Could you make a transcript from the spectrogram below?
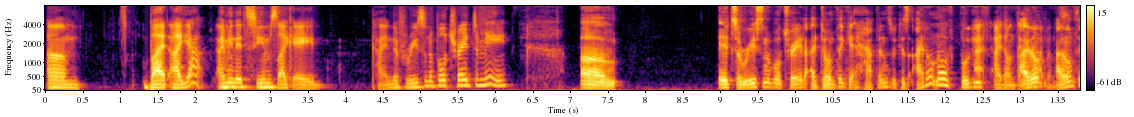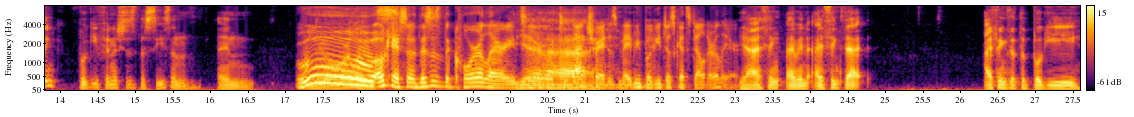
Um, but uh, yeah, I mean, it seems like a kind of reasonable trade to me. um it's a reasonable trade i don't think it happens because i don't know if boogie I, I don't think I don't. happens. I don't think Boogie finishes the season in. Ooh, okay, so this is the corollary to, to that trade is maybe Boogie just gets dealt earlier. Yeah, I think. I mean, I think that. I think that the Boogie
